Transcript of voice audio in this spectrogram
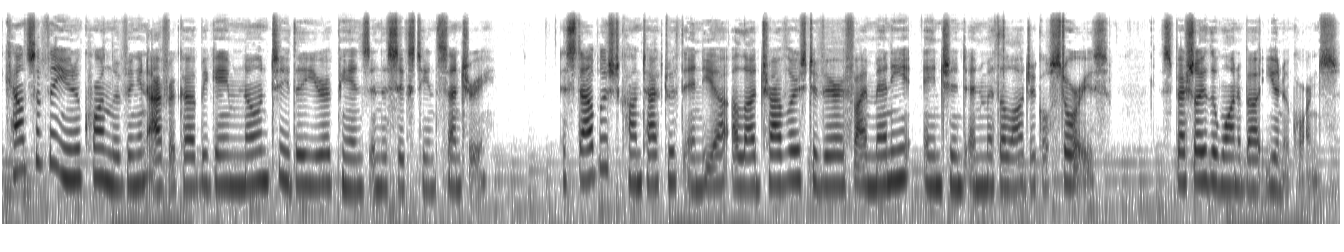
Accounts of the unicorn living in Africa became known to the Europeans in the 16th century. Established contact with India allowed travelers to verify many ancient and mythological stories, especially the one about unicorns.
